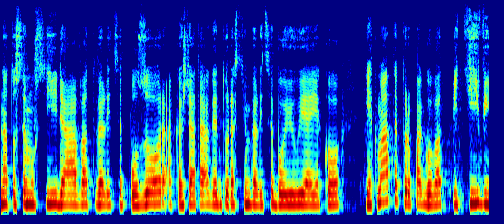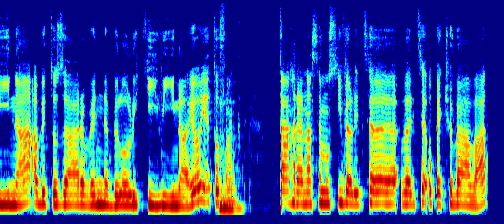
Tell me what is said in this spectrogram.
Na to se musí dávat velice pozor a každá ta agentura s tím velice bojuje, jako jak máte propagovat pití vína, aby to zároveň nebylo lití vína. Jo, je to hmm. fakt. Ta hrana se musí velice, velice opečovávat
